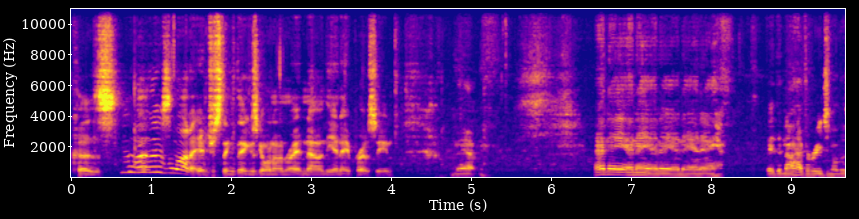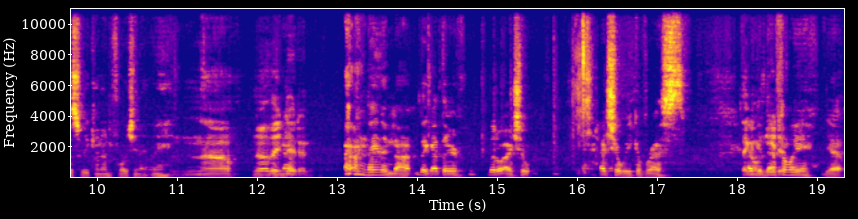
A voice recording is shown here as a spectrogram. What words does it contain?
because there's a lot of interesting things going on right now in the NA pro scene. Yeah. NA, NA, NA, NA, NA. They did not have a regional this weekend, unfortunately. No, no, they No. didn't. they did not. They got their little extra extra week of rest. They I could definitely, yeah.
